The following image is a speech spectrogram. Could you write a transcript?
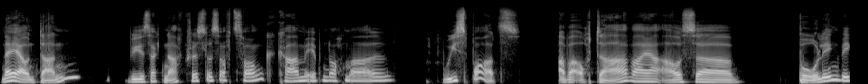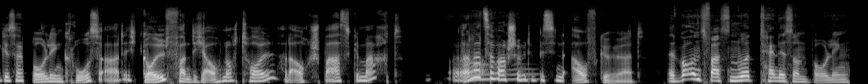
naja, und dann, wie gesagt, nach Crystals of Song kam eben nochmal Wii Sports. Aber auch da war ja außer Bowling, wie gesagt, Bowling großartig. Golf fand ich auch noch toll, hat auch Spaß gemacht. Dann hat es aber auch schon wieder ein bisschen aufgehört. Also bei uns war es nur Tennis und Bowling.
